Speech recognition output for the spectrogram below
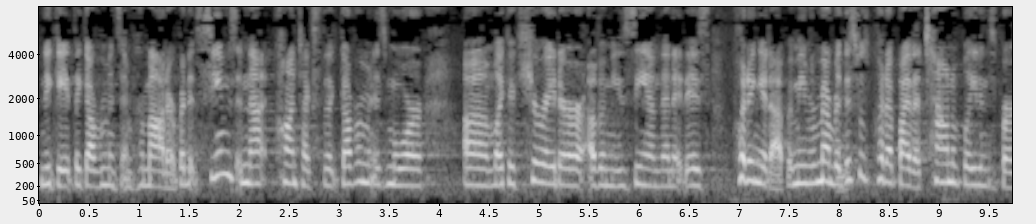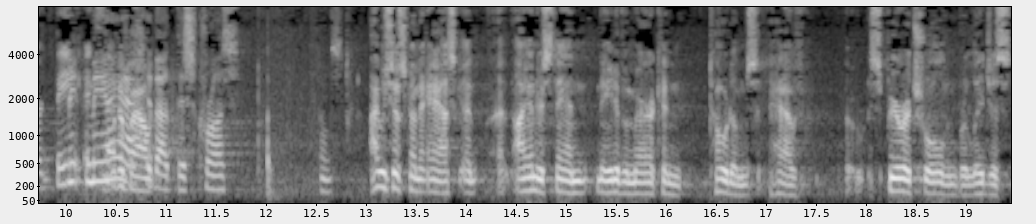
negate the government's imprimatur, but it seems in that context that government is more um, like a curator of a museum than it is putting it up. I mean, remember, this was put up by the town of Bladensburg. They, May, may I it's- ask about- about this cross? I was just going to ask, and I understand Native American totems have spiritual and religious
